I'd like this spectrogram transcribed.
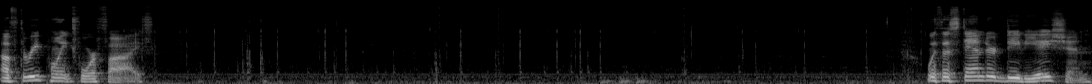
of 3.45. with a standard deviation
